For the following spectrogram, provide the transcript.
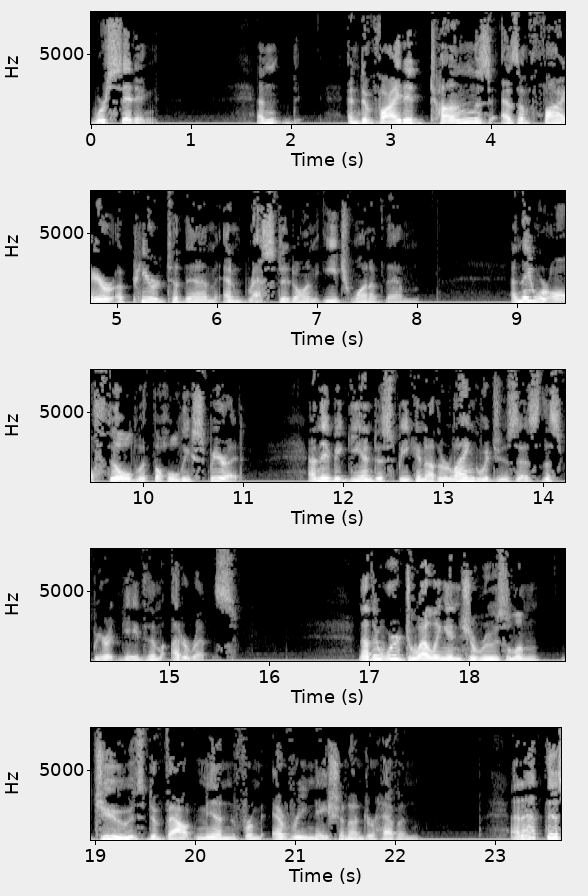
were sitting. And and divided tongues as of fire appeared to them and rested on each one of them. And they were all filled with the Holy Spirit and they began to speak in other languages as the Spirit gave them utterance. Now there were dwelling in Jerusalem Jews, devout men from every nation under heaven. And at this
